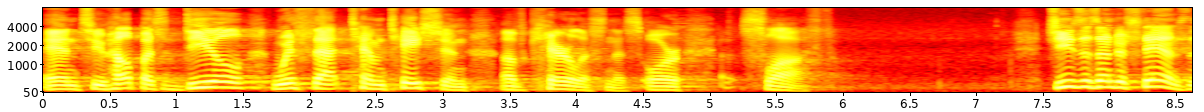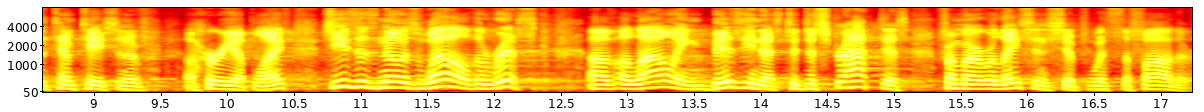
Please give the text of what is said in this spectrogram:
and to help us deal with that temptation of carelessness or sloth. Jesus understands the temptation of a hurry up life. Jesus knows well the risk of allowing busyness to distract us from our relationship with the Father.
